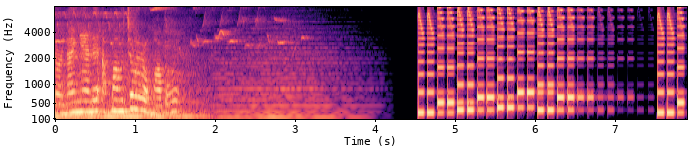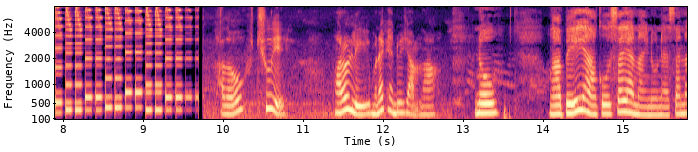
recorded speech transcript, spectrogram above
တော့နိုင်ငံနဲ့အမှောင်ကျတော့မှာပေါ့ဟယ်လိုချူရေငါတို့လေမနေ့ပြန်တွေ့ကြမလား no ငါဘေးရန်ကိုဆက်ရနိုင်လို့နဲ့ဆန္ဒ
